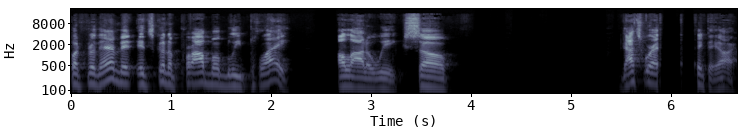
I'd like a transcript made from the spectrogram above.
but for them, it, it's going to probably play a lot of weeks. So that's where I think they are.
